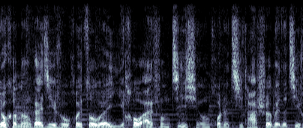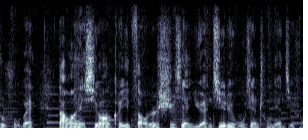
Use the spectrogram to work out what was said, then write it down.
有可能该技术会作为以后 iPhone 机型或者其他设备的技术储备。大王也希望可以早日实现远距离无线充电技术。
